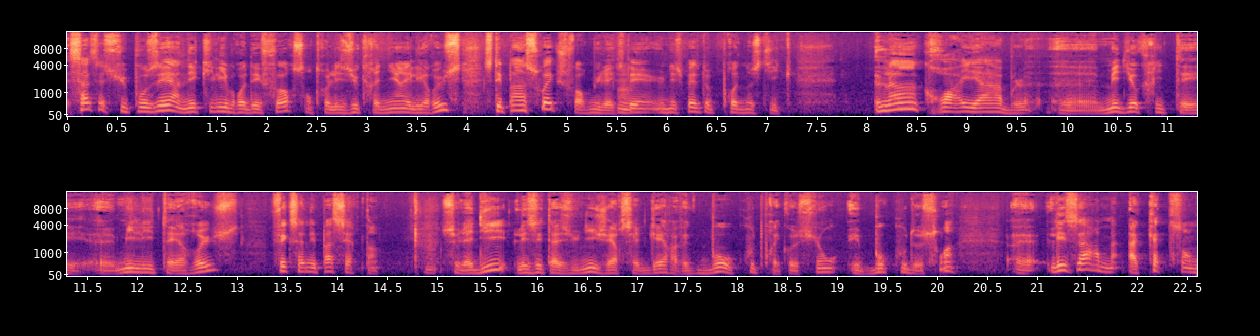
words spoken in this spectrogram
Ça, ça supposait un équilibre des forces entre les Ukrainiens et les Russes. Ce n'était pas un souhait que je formulais, c'était hmm. une espèce de pronostic. L'incroyable euh, médiocrité euh, militaire russe fait que ça n'est pas certain. Cela dit, les États-Unis gèrent cette guerre avec beaucoup de précautions et beaucoup de soins. Euh, les armes à 400,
